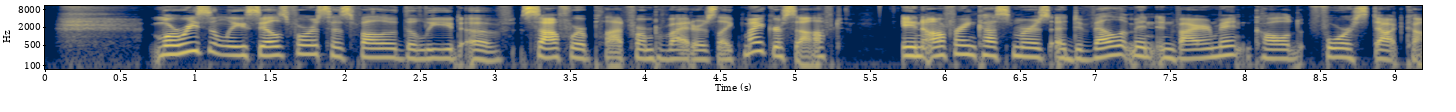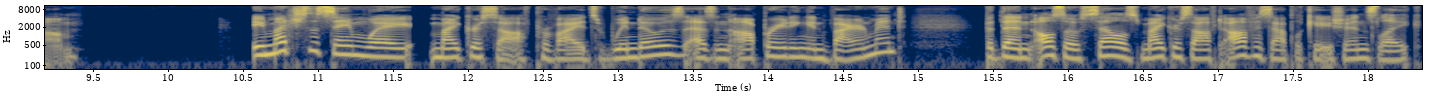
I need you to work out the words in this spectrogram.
More recently, Salesforce has followed the lead of software platform providers like Microsoft in offering customers a development environment called Force.com. In much the same way Microsoft provides Windows as an operating environment, but then also sells Microsoft Office applications like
